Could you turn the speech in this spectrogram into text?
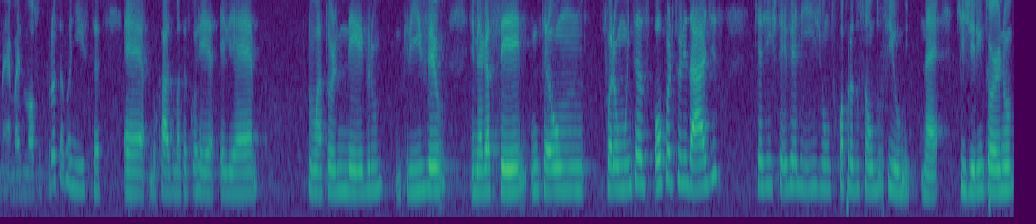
né, mas o nosso protagonista, é, no caso, o Matheus Correia, ele é um ator negro, incrível, MHC, então foram muitas oportunidades que a gente teve ali junto com a produção do filme, né? Que gira em torno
